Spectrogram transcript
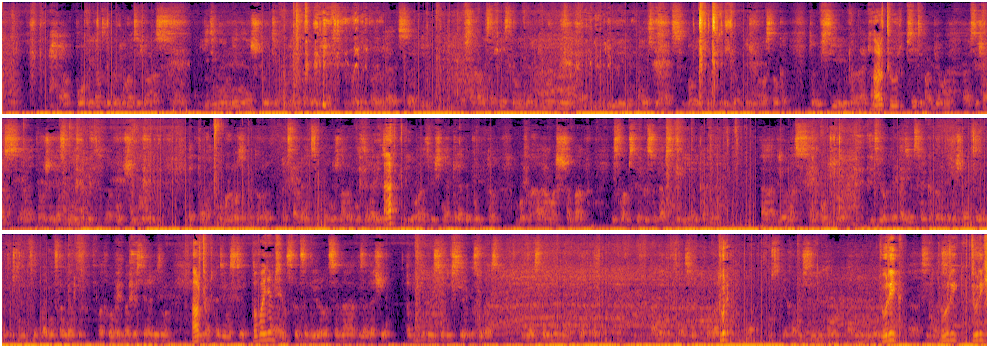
По африканской проблематике у нас единое мнение, что те проблемы, которые сейчас проявляются и в Сахаро-Сахельском регионе, и в Ливии, а если брать более широкий регион Ближнего Востока, то и в Сирии, и в Ираке. Артур. Все эти проблемы сейчас, это уже ясно, имеют общий корень. Артур, мы пойдемте. Сконцентрироваться на задаче объединения усилий всех государств для искоренения Турик. Турик. Турик. Турик.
